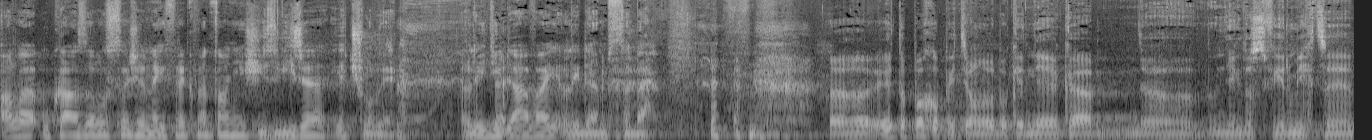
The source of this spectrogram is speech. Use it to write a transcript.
ale ukázalo se, že nejfrekventovanější zvíře je člověk. Lidi dávají lidem sebe. je to pochopitelné, lebo keď nějaká, někdo z firmy chce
